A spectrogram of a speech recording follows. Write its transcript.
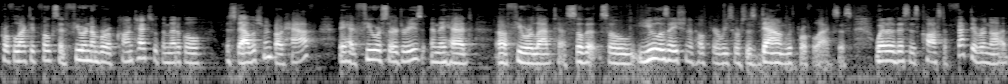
prophylactic folks had fewer number of contacts with the medical establishment, about half. They had fewer surgeries and they had uh, fewer lab tests. So, that, so utilization of healthcare resources down with prophylaxis. Whether this is cost effective or not,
